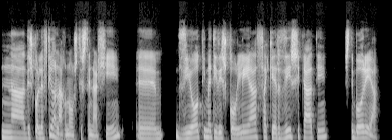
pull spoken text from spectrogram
να δυσκολευτεί ο αναγνώστης στην αρχή ε, διότι με τη δυσκολία θα κερδίσει κάτι στην πορεια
